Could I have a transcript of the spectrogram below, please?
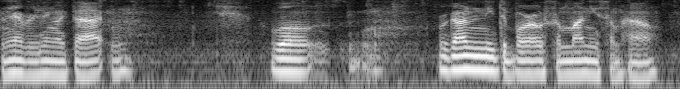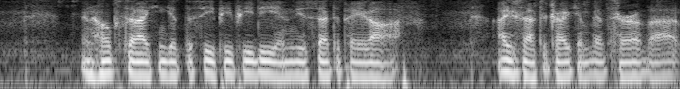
and everything like that. And well, we're going to need to borrow some money somehow in hopes that I can get the CPPD and use that to pay it off. I just have to try to convince her of that.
